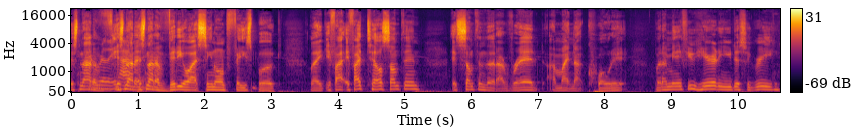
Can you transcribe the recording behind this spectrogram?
It's not It a really it's not it's not a video I seen on Facebook. Like if I if I tell something, it's something that I've read. I might not quote it, but I mean, if you hear it and you disagree,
